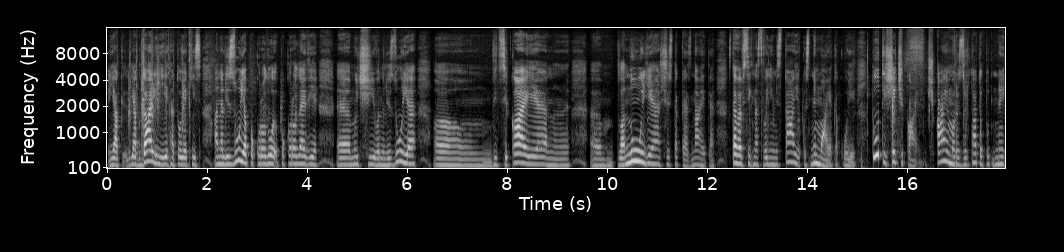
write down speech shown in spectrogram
як, як далі. Їх на то якісь аналізує по, короло, по королеві е, мечів, аналізує, е, відсікає, н- е, планує, щось таке, знаєте. Ставить всіх на свої міста, якось немає такої. Тут іще чекаємо. Чекаємо результату. Тут не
